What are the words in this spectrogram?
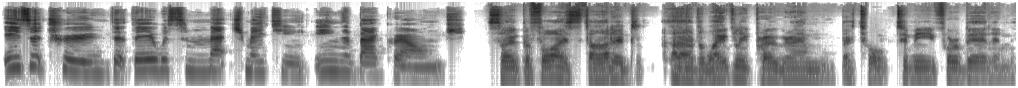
Is it true that there was some matchmaking in the background? So before I started uh, the Waverley program, they talked to me for a bit, and,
